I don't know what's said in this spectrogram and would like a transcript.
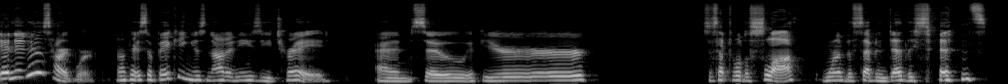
And it is hard work. Okay, so baking is not an easy trade. And so if you're susceptible to sloth, one of the seven deadly sins,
